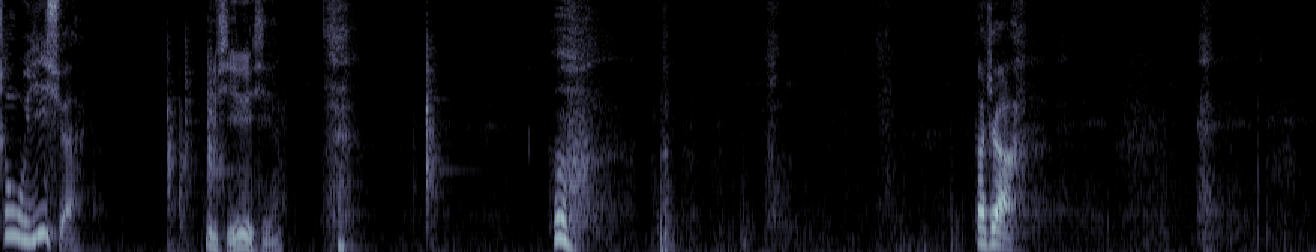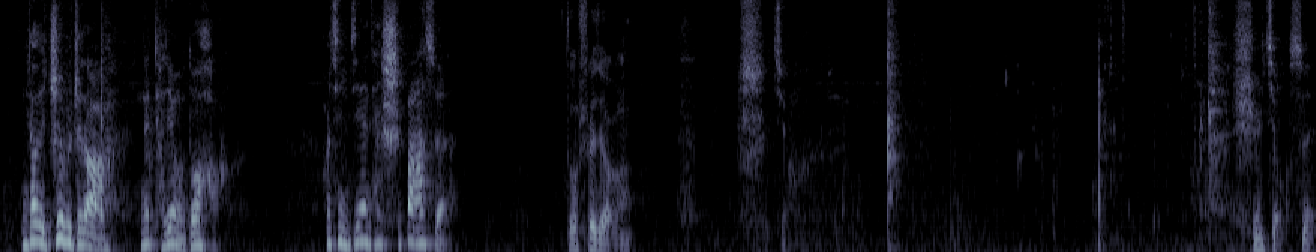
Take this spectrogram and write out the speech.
生物医学。预习预习。哦，大志啊，你到底知不知道你的条件有多好？而且你今年才十八岁。都十九了。十九。十九岁。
